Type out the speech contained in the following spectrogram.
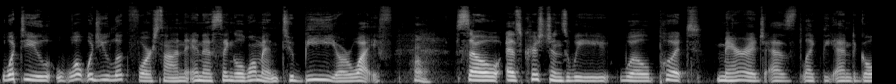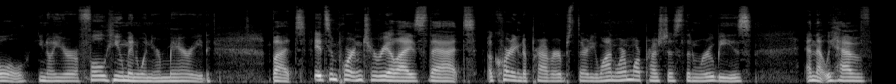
what do you what would you look for, son, in a single woman to be your wife? So as Christians, we will put marriage as like the end goal. You know, you're a full human when you're married. But it's important to realize that according to Proverbs 31, we're more precious than rubies and that we have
